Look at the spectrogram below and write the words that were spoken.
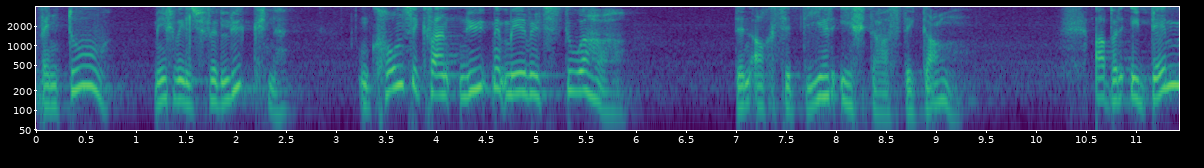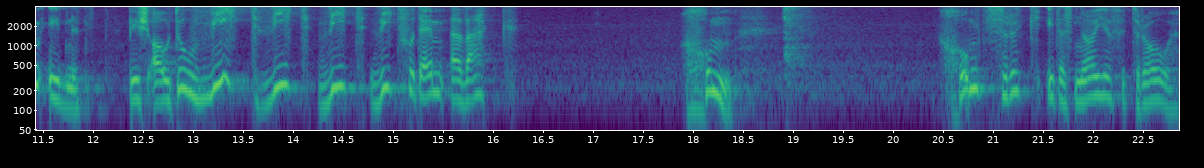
Wenn du mich willst verleugnen, und konsequent nichts mit mir willst zu tun haben, dann akzeptiere ich das, den Gang. Aber in dem Innen bist auch du weit, weit, weit, weit von dem weg. Komm. Komm zurück in das neue Vertrauen.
